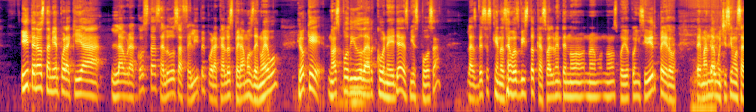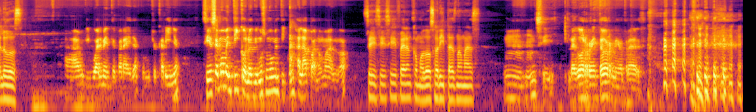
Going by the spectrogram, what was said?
y tenemos también por aquí a Laura Costa, saludos a Felipe, por acá lo esperamos de nuevo. Creo que no has podido dar con ella, es mi esposa. Las veces que nos hemos visto casualmente no, no, no hemos podido coincidir, pero te manda muchísimos saludos. Ah, igualmente para ella, con mucho cariño. Sí, ese momentico, nos dimos un momentico en Jalapa nomás, ¿no? Sí, sí, sí, fueron como dos horitas nomás. sí, luego retorne otra vez.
